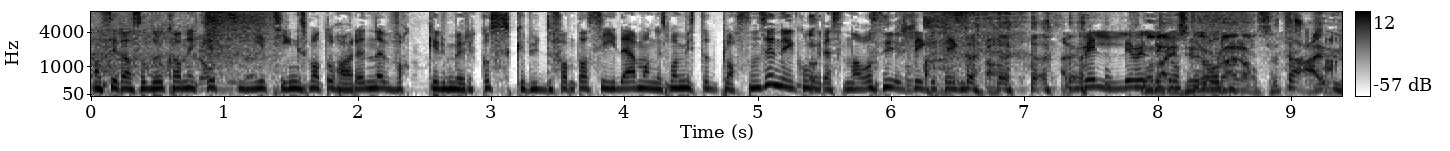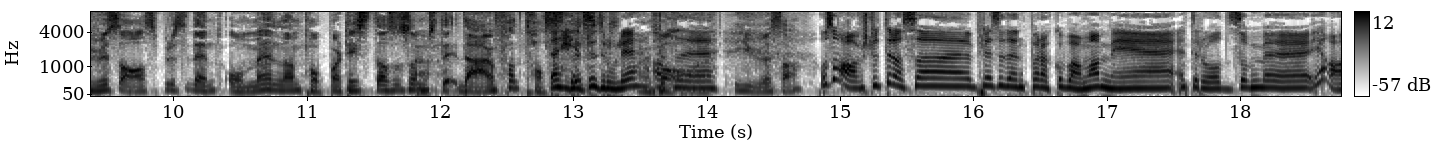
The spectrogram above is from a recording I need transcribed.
Han sier altså du kan ikke si ting som at du har en vakker, mørk og skrudd fantasi. Det er mange som har mistet plassen sin i Kongressen av å si slike ting. Veldig, veldig godt råd. altså. Dette er USAs president om en eller annen popartist. Altså, som Det er jo fantastisk. Det er helt utrolig at, eh, I USA. Og så avslutter altså president Barack Obama med et råd som eh, ja,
